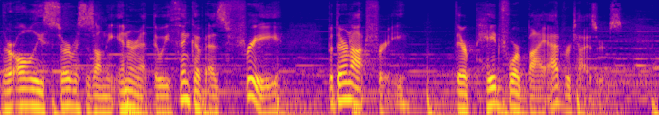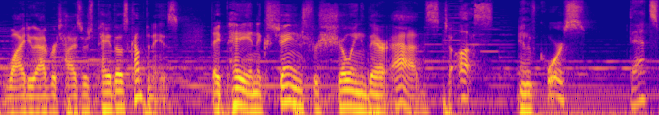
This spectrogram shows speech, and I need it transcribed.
There are all these services on the internet that we think of as free, but they're not free. They're paid for by advertisers. Why do advertisers pay those companies? They pay in exchange for showing their ads to us. And of course, that's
